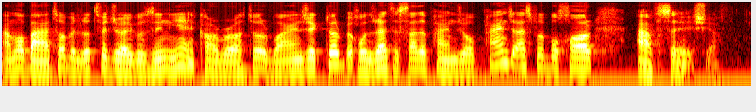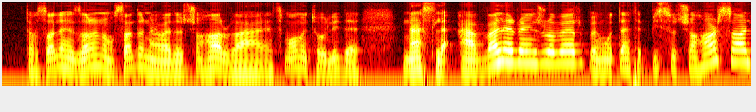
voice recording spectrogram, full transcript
اما بعدها به لطف جایگزینی کاربراتور با انژکتور به قدرت 155 اسب بخار افزایش یافت. تا سال 1994 و اتمام تولید نسل اول رنج روور به مدت 24 سال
